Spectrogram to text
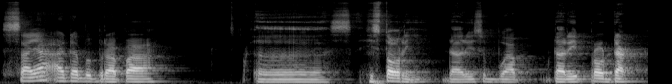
saya ada beberapa uh, history dari sebuah dari produk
